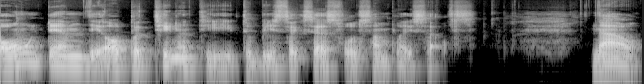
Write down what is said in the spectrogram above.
own them the opportunity to be successful someplace else. Now,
